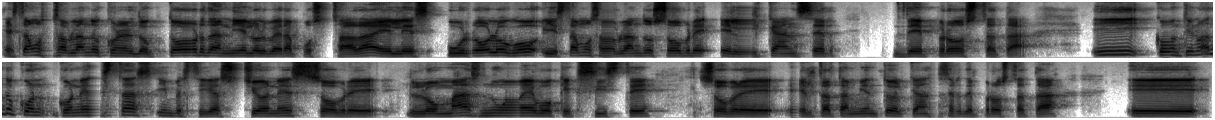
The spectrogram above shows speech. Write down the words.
estamos hablando con el doctor Daniel Olvera Posada. Él es urólogo y estamos hablando sobre el cáncer de próstata. Y continuando con, estas investigaciones sobre lo más nuevo que existe sobre el tratamiento del cáncer de próstata. Eh,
